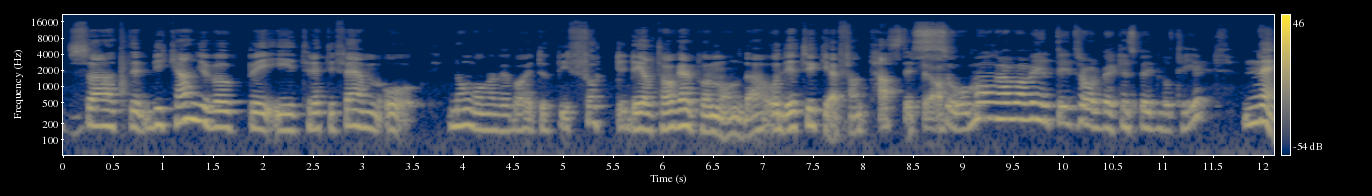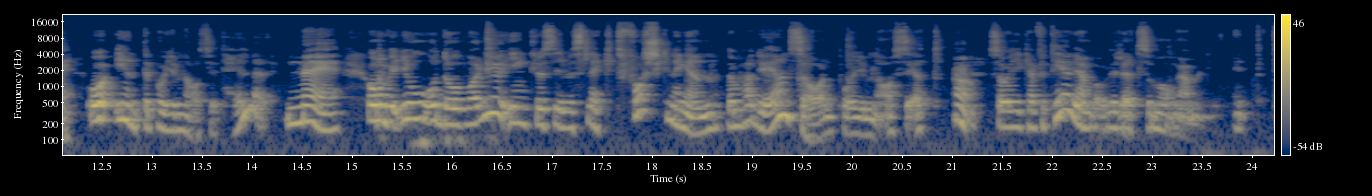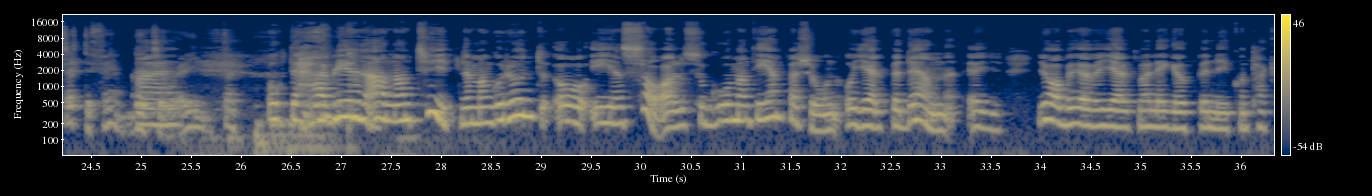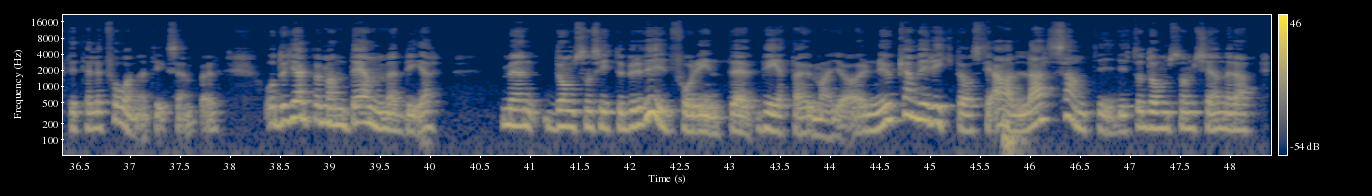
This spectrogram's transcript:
Så att vi kan ju vara uppe i 35 och någon gång har vi varit uppe i 40 deltagare på en måndag och det tycker jag är fantastiskt bra. Så många var vi inte i Trollbäckens bibliotek. Nej, Och inte på gymnasiet heller. nej, Och jo, och då var det ju inklusive släktforskningen. De hade ju en sal på gymnasiet. ja. Så i kafeterian var vi rätt så många, men inte 35, det Nej. tror jag inte. Och det här blir en annan typ. När man går runt och, i en sal så går man till en person och hjälper den. Eh, jag behöver hjälp med att lägga upp en ny kontakt i telefonen till exempel. Och då hjälper man den med det. Men de som sitter bredvid får inte veta hur man gör. Nu kan vi rikta oss till alla samtidigt och de som känner att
